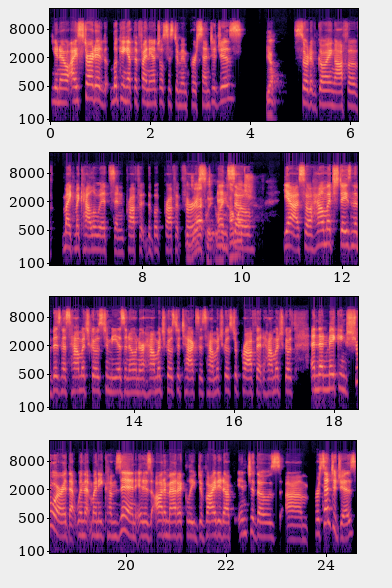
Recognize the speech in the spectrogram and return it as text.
you know, I started looking at the financial system in percentages. Yeah. Sort of going off of Mike Michalowicz and Profit, the book Profit First. Exactly. Like and how so, much yeah so how much stays in the business? How much goes to me as an owner? How much goes to taxes? How much goes to profit? How much goes and then making sure that when that money comes in it is automatically divided up into those um, percentages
